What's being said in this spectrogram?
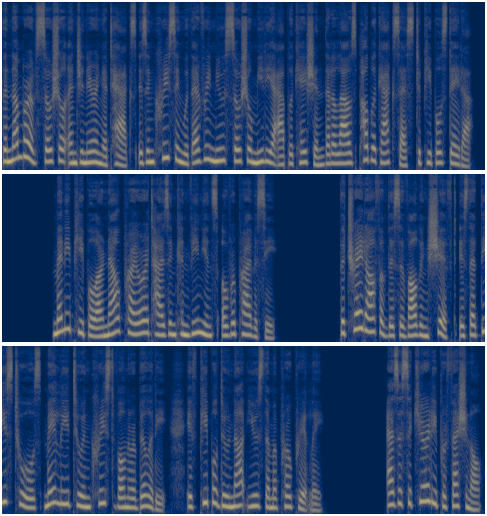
The number of social engineering attacks is increasing with every new social media application that allows public access to people's data. Many people are now prioritizing convenience over privacy. The trade-off of this evolving shift is that these tools may lead to increased vulnerability if people do not use them appropriately. As a security professional,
